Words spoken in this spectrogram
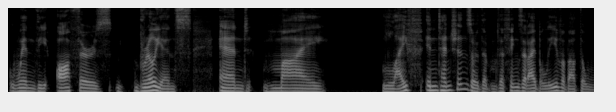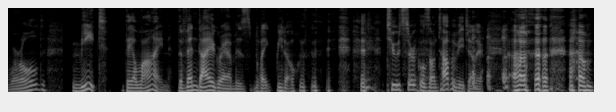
when the author's brilliance and my life intentions or the the things that I believe about the world meet. They align. The Venn diagram is like you know, two circles on top of each other. Uh, um,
